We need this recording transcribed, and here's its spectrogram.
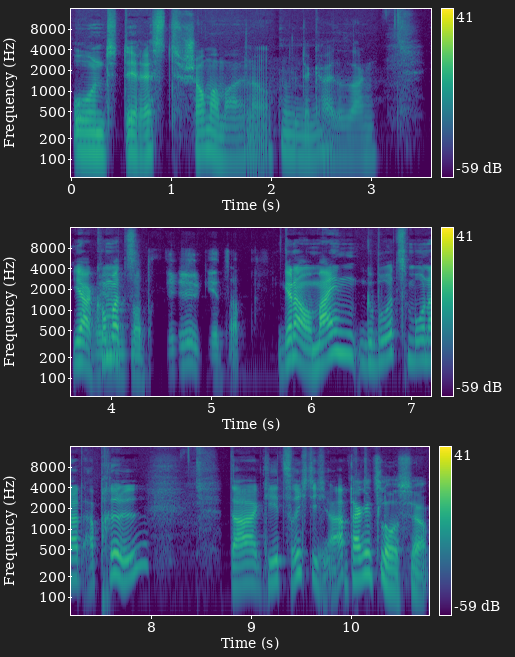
Und der Rest schauen wir mal, ne? wird der Kaiser sagen. Ja, kommen wir zu. April geht's ab. Genau, mein Geburtsmonat April. Da geht's richtig ab. Da geht's los, ja.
